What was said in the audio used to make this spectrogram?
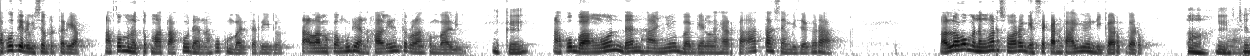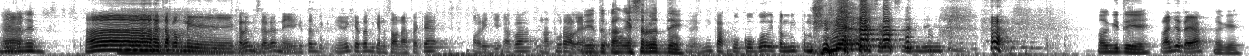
Aku tidak bisa berteriak. Aku menutup mataku dan aku kembali tertidur. Tak lama kemudian hal ini terulang kembali. Oke. Aku bangun dan hanya bagian leher ke atas yang bisa gerak. Lalu aku mendengar suara gesekan kayu yang digaruk-garuk. Oh, oke. Nah, Centang, nah. centang. Ah, Nah, cakep nih. itu Kalian bisa lihat nih, kita ini kita bikin sound efeknya origi apa natural ya. Ini tukang es serut nih. Nah, ini kak kuku gue. Gini. Oh gitu ya. Lanjut ya. Oke.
